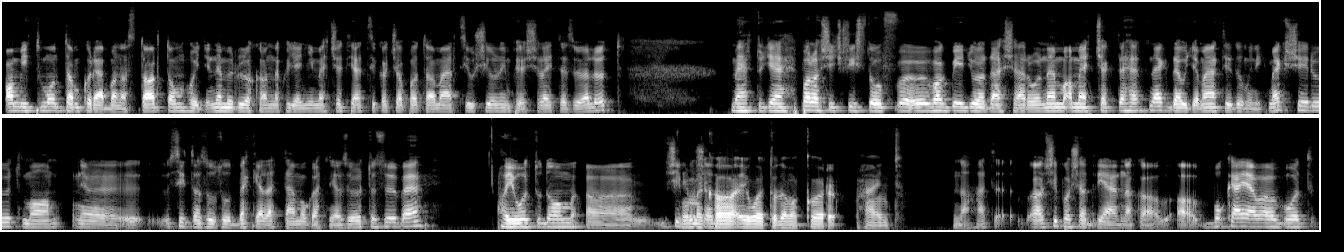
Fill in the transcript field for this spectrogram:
Amit mondtam korábban, azt tartom, hogy nem örülök annak, hogy ennyi meccset játszik a csapata a márciusi olimpiai selejtező előtt, mert ugye Palasics Kristóf ö, vakbélgyulladásáról nem a meccsek tehetnek, de ugye Máté Dominik megsérült, ma uh, Szitazózót be kellett támogatni az öltözőbe, ha jól tudom, a Én Sipos meg, ha jól tudom, akkor hányt. Na, hát a Sipos Adriánnak a, a bokájával volt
